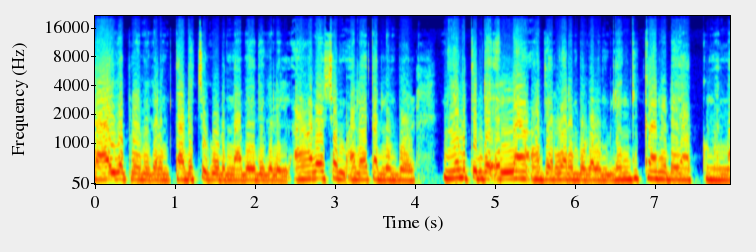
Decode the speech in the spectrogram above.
കായിക പ്രേമികളും തടിച്ചുകൂടുന്ന വേദികളിൽ ആവേശം അലതല്ലുമ്പോൾ നിയമത്തിന്റെ എല്ലാ അതിർവരമ്പുകളും ലംഘിക്കാനിടയാക്കുമെന്ന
